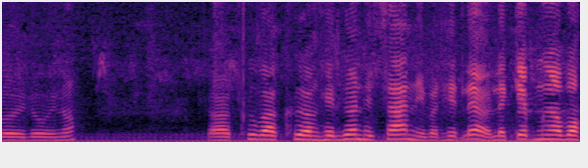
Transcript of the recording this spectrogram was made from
เลยเลยเนาะก็คือว่าเครื่องเฮ็ดเฮือนเฮ็ดซ่านนี่บัดเฮ็ดแล้ว แล้วเก็บเมื่อบ่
